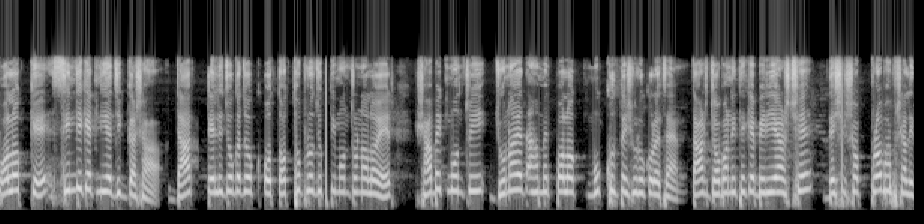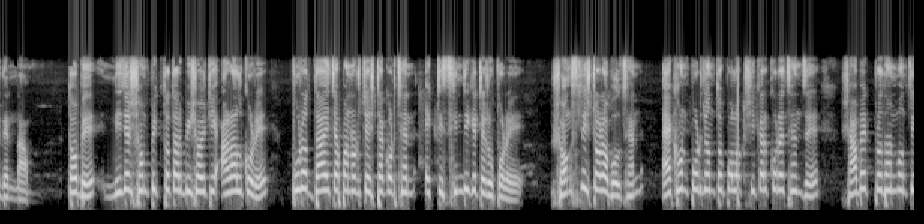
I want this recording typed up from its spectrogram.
পলককে সিন্ডিকেট নিয়ে জিজ্ঞাসা। ডাক, টেলিযোগাযোগ ও তথ্য প্রযুক্তি মন্ত্রণালয়ের সাবেক মন্ত্রী জুনায়েদ আহমেদ পলক মুখ খুলতে শুরু করেছেন। তার জবানি থেকে বেরিয়ে আসছে দেশের সব প্রভাবশালীদের নাম। তবে নিজের সম্পৃক্ততার বিষয়টি আড়াল করে পুরো দায় চাপানোর চেষ্টা করছেন একটি সিন্ডিকেটের উপরে। সংশ্লিষ্টরা বলছেন এখন পর্যন্ত পলক স্বীকার করেছেন যে, সাবেক প্রধানমন্ত্রী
